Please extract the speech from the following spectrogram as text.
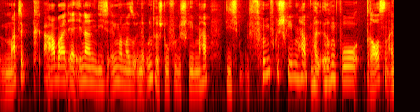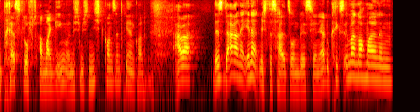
Mathearbeit erinnern, die ich irgendwann mal so in der Unterstufe geschrieben habe, die ich fünf geschrieben habe, weil irgendwo draußen ein Presslufthammer ging und ich mich nicht konzentrieren konnte. Aber das, daran erinnert mich das halt so ein bisschen. Ja, du kriegst immer noch mal einen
